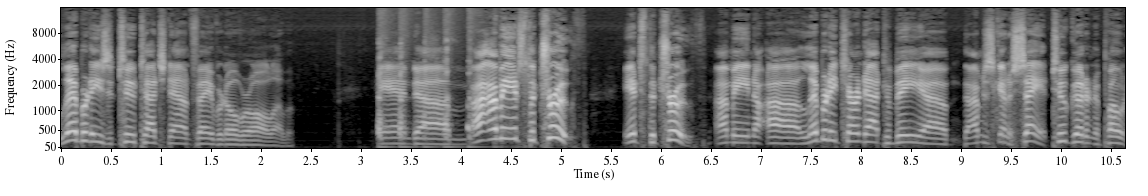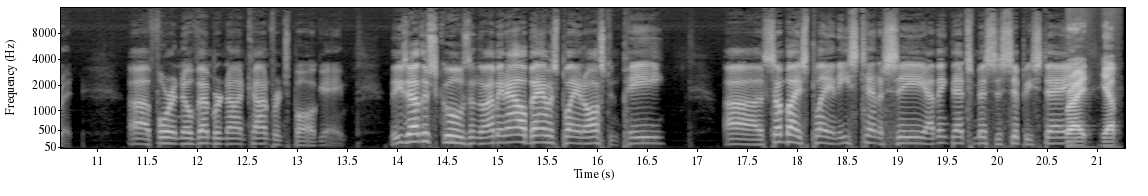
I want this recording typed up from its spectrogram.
Liberty's a two-touchdown favorite over all of them. And, um, I I mean, it's the truth. It's the truth. I mean, uh, Liberty turned out to be, uh, I'm just going to say it, too good an opponent. uh, for a November non-conference ball game. These other schools, in the, I mean, Alabama's playing Austin Peay. Uh, somebody's playing East Tennessee. I think that's Mississippi State. Right. Yep.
